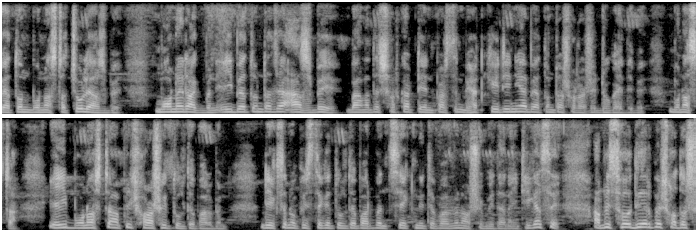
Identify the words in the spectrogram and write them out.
বেতন বোনাসটা চলে আসবে। মনে রাখবেন, এই বেতনটা যে আসবে, বাংলাদেশ সরকার টেন পার্সেন্ট ভ্যাট কেটে নিয়ে বেতনটা সরাসরি ঢুকাই দেবে বোনাসটা এই বোনাসটা আপনি সরাসরি তুলতে পারবেন। ডিএকশন অফিস থেকে তুলতে পারবেন চেক নিতে পারবেন, অসুবিধা নেই, ঠিক আছে? আপনি সৌদি আরবের সদস্য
